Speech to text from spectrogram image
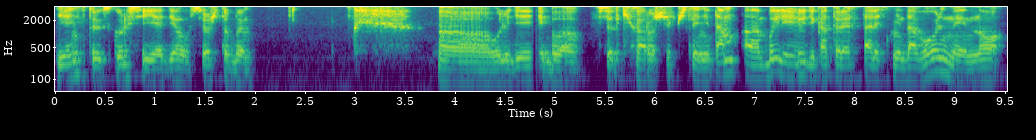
день, в ту экскурсию я делал все, чтобы у людей было все-таки хорошее впечатление. Там э, были люди, которые остались недовольны, но,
